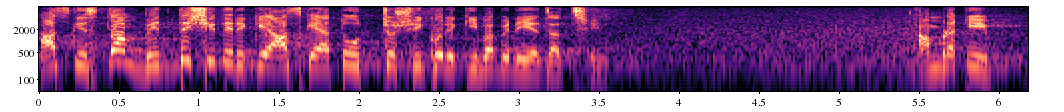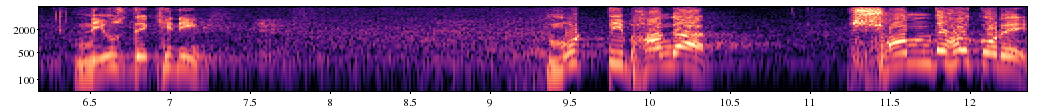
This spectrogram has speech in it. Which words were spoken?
আজকে ইসলাম বিদ্বেষীদেরকে আজকে এত উচ্চ শিখরে কীভাবে নিয়ে যাচ্ছি? আমরা কি নিউজ দেখিনি? মূর্তি ভাঙার সন্দেহ করে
